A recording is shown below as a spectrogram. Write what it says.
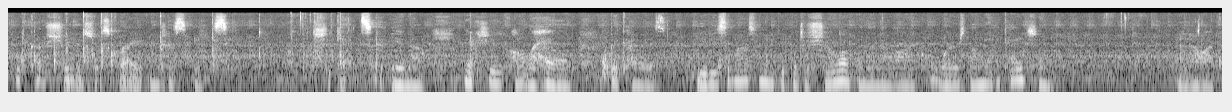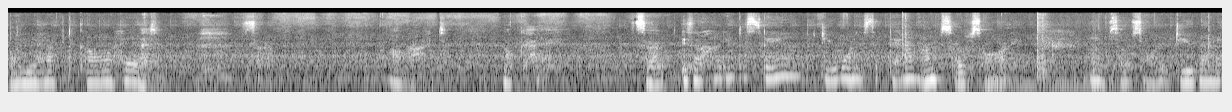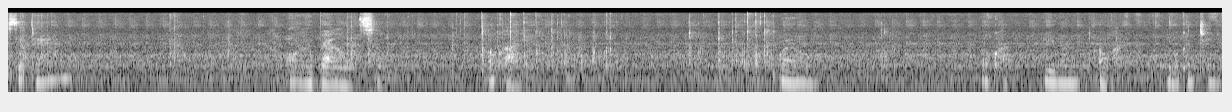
because she is just great and just easy. She gets it, you know. Make sure you call ahead because you'd be surprised how many people just show up and then they're like, Where's my medication? And they're like, Well, you have to call ahead. So, alright. Okay. So, is it hurting to stand? Do you want to sit down? I'm so sorry. I'm so sorry. Do you want to sit down? Oh, you're balancing. Okay. Well, okay. Want, okay. We'll continue.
